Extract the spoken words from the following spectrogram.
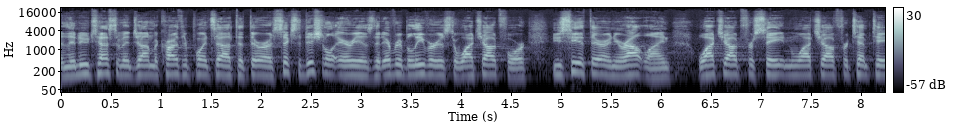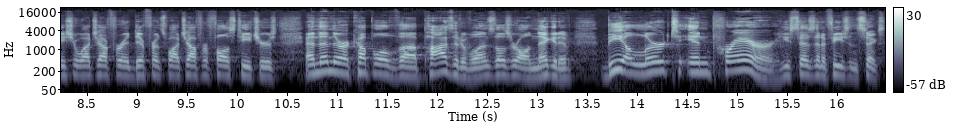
In the New Testament, John MacArthur points out that there are six additional areas that every believer is to watch out for. You see it there in your outline. Watch out for Satan, watch out for temptation, watch out for indifference, watch out for false teachers. And then there are a couple of uh, positive ones. Those are all negative. Be alert in prayer, he says in Ephesians 6.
